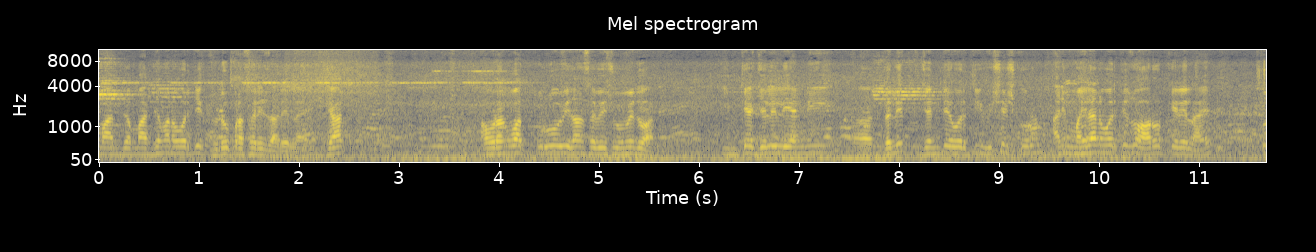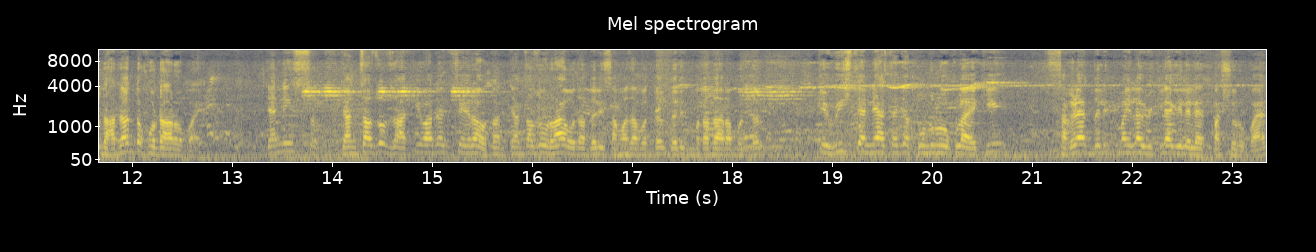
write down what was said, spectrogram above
माध्य माध्यमांवरती एक व्हिडिओ प्रसारित झालेला आहे ज्यात औरंगाबाद पूर्व विधानसभेचे उमेदवार इम्तियाज जलील यांनी दलित जनतेवरती विशेष करून आणि महिलांवरती जो आरोप केलेला आहे तो धादांत खोटा आरोप आहे. त्यांनी स त्यांचा जो जातीवादाचा चेहरा होता त्यांचा जो राग होता दलित समाजाबद्दल दलित मतदाराबद्दल ते विष त्यांनी आज त्याच्या तोंडून ओकला आहे की सगळ्यात दलित महिला विकल्या गेलेल्या आहेत पाचशे रुपयात.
